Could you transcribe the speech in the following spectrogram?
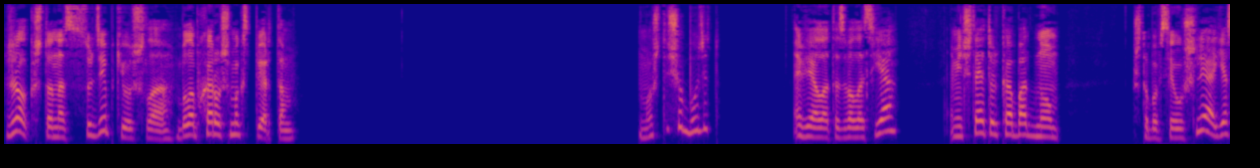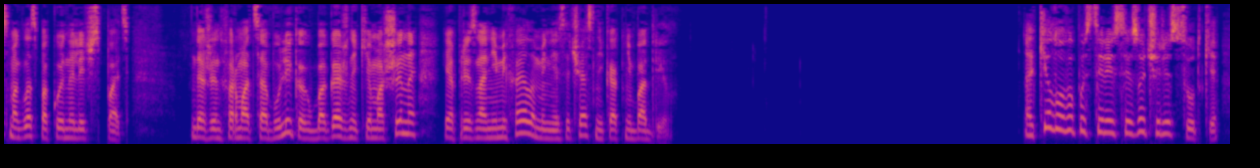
Жалко, что она с судебки ушла, была бы хорошим экспертом. Может, еще будет. Вяло отозвалась я, мечтая только об одном, чтобы все ушли, а я смогла спокойно лечь спать. Даже информация об уликах в багажнике машины и о признании Михаила меня сейчас никак не бодрила. Акилу выпустили из СИЗО через сутки —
